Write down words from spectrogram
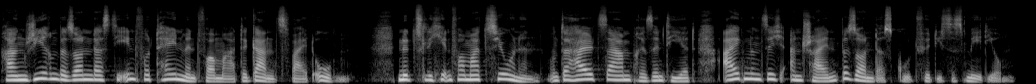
rangieren besonders die Infotainment-Formate ganz weit oben. Nützliche Informationen, unterhaltsam präsentiert, eignen sich anscheinend besonders gut für dieses Medium.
